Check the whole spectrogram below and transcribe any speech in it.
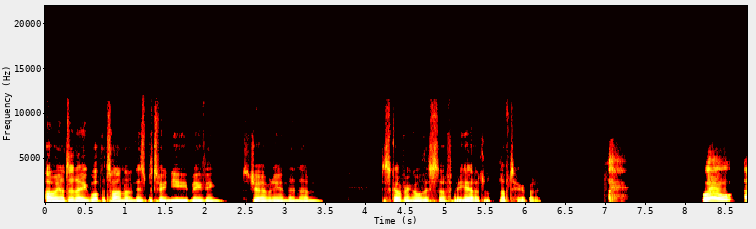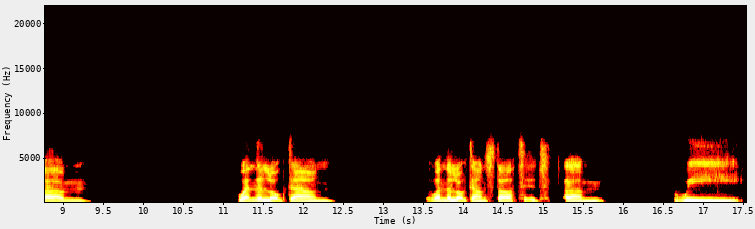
I mean, I don't know what the timeline is between you moving to Germany and then um, discovering all this stuff, but yeah, I'd love to hear about it. Well, um, when the lockdown when the lockdown started, um, we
